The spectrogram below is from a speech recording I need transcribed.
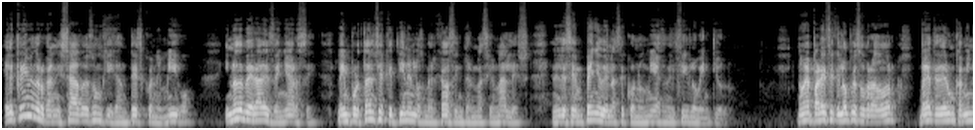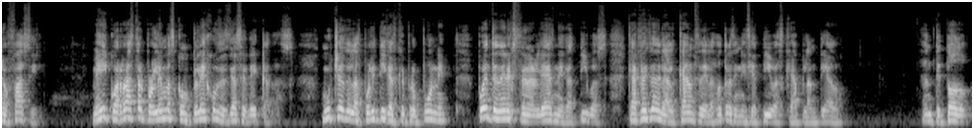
El crimen organizado es un gigantesco enemigo y no deberá desdeñarse la importancia que tienen los mercados internacionales en el desempeño de las economías en el siglo XXI. No me parece que López Obrador vaya a tener un camino fácil. México arrastra problemas complejos desde hace décadas, Muchas de las políticas que propone pueden tener externalidades negativas que afectan el alcance de las otras iniciativas que ha planteado. Ante todo,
